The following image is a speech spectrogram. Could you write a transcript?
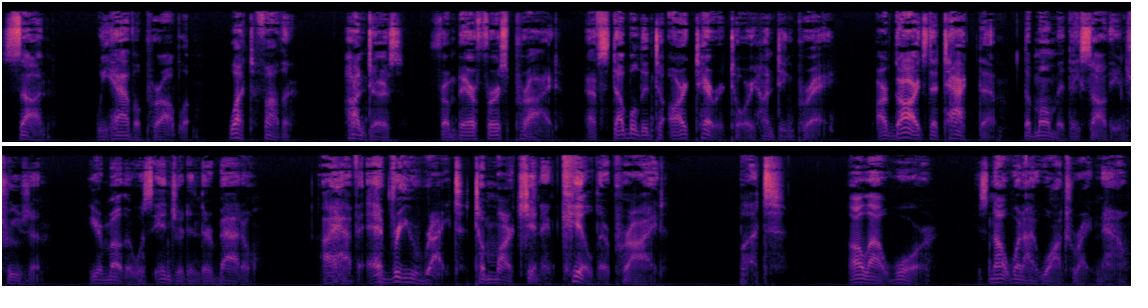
Son, we have a problem. What, father? Hunters from Bearfur's Pride have stumbled into our territory hunting prey. Our guards attacked them the moment they saw the intrusion. Your mother was injured in their battle. I have every right to march in and kill their pride. But all out war is not what I want right now.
